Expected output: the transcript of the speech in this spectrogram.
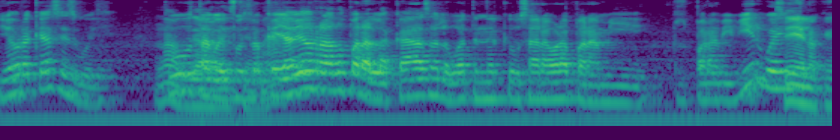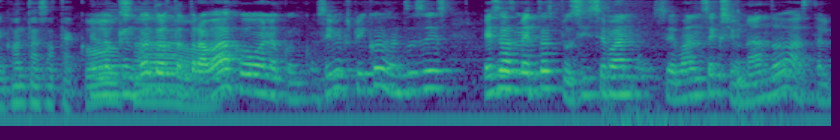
¿Y ahora qué haces, güey? No, Puta, güey, pues lo que ya había ahorrado para la casa lo voy a tener que usar ahora para mi, pues para vivir, güey. Sí, en lo que encuentras otra cosa. en lo que encuentro otro o- trabajo, en lo que, ¿sí me explico? Entonces, esas metas pues sí se van, se van seccionando hasta el,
